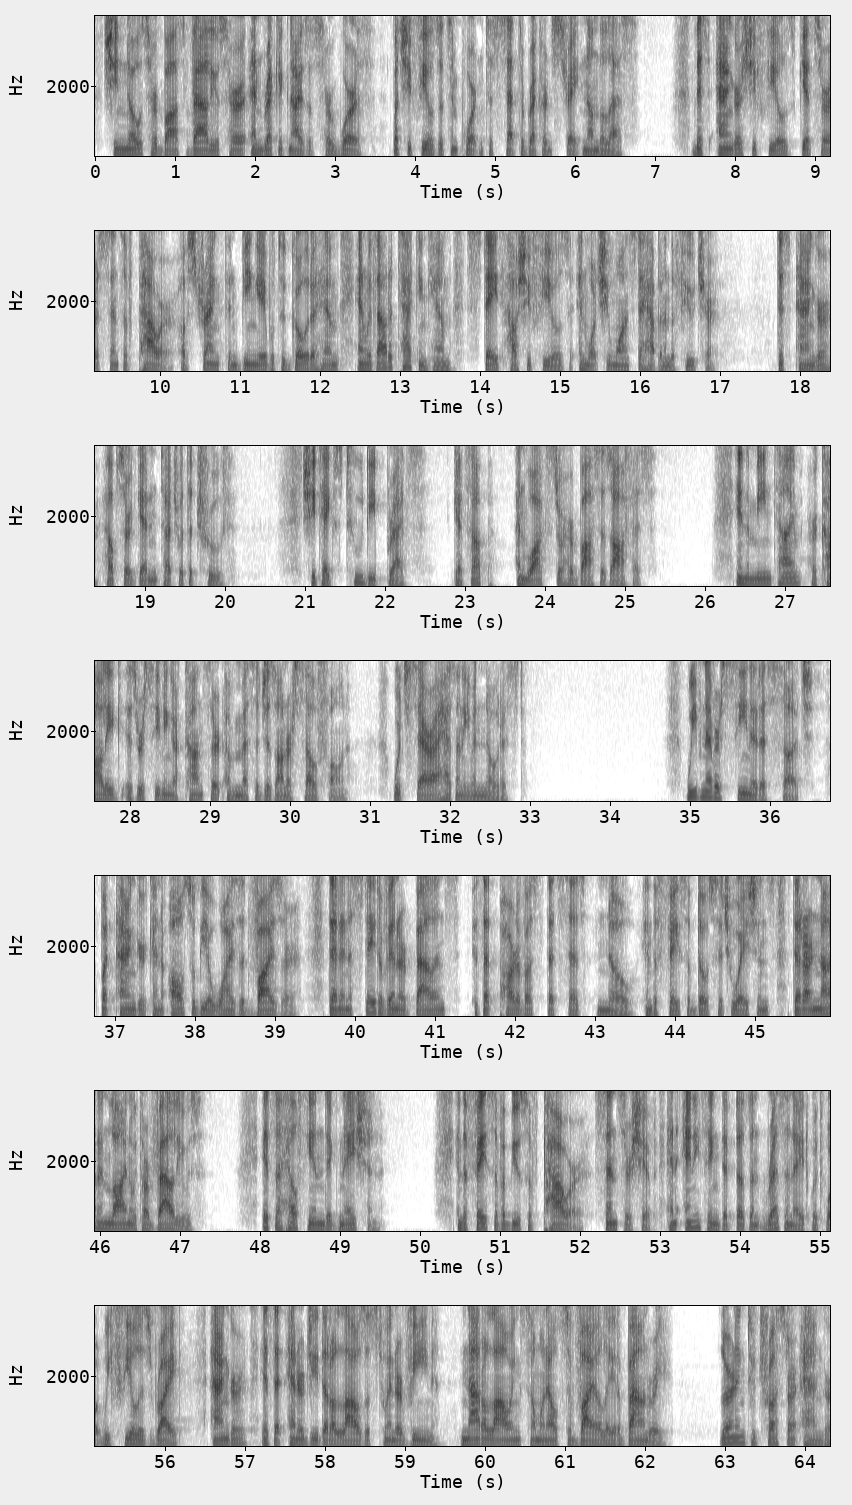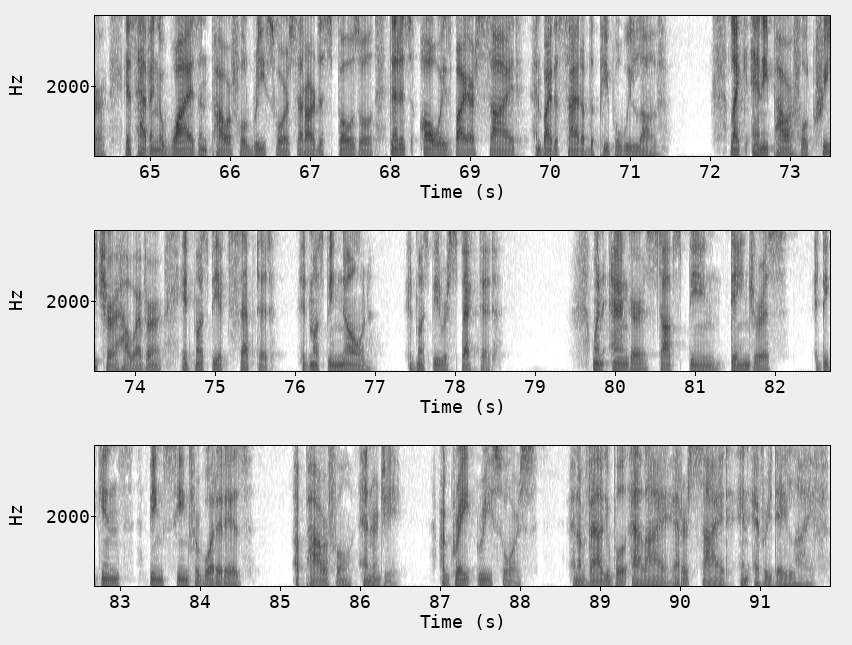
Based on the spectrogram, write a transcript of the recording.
She knows her boss values her and recognizes her worth, but she feels it's important to set the record straight nonetheless. This anger she feels gives her a sense of power, of strength in being able to go to him and without attacking him, state how she feels and what she wants to happen in the future. This anger helps her get in touch with the truth. She takes two deep breaths, gets up, and walks to her boss's office. In the meantime, her colleague is receiving a concert of messages on her cell phone, which Sarah hasn't even noticed. We've never seen it as such, but anger can also be a wise advisor, that in a state of inner balance is that part of us that says no in the face of those situations that are not in line with our values. It's a healthy indignation. In the face of abuse of power, censorship, and anything that doesn't resonate with what we feel is right, anger is that energy that allows us to intervene, not allowing someone else to violate a boundary. Learning to trust our anger is having a wise and powerful resource at our disposal that is always by our side and by the side of the people we love. Like any powerful creature, however, it must be accepted, it must be known, it must be respected. When anger stops being dangerous, it begins being seen for what it is a powerful energy, a great resource, and a valuable ally at our side in everyday life.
